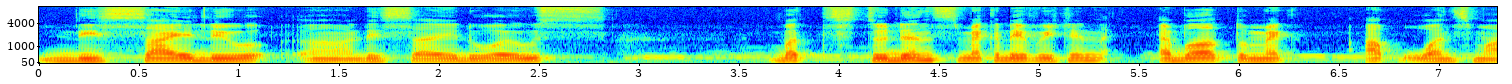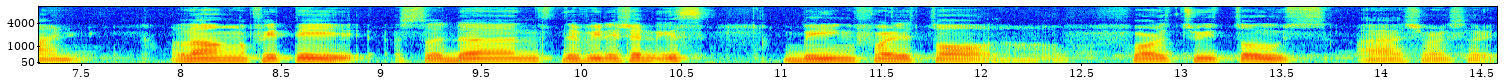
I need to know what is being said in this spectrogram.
decidu uh, deciduous, but students make a definition able to make up one's mind. Longevity, student's definition is being very tall, fortuitous, uh, sorry, sorry,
